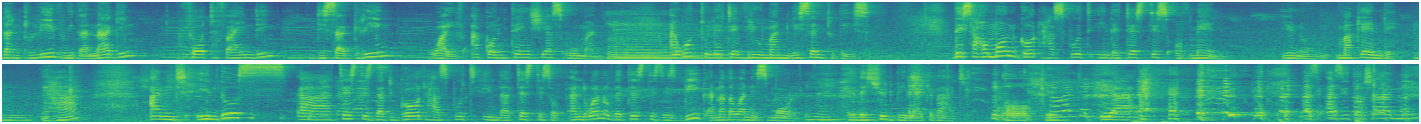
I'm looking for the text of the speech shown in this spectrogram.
than to live with a nagging, fault finding, disagreeing wife, a contentious woman. I want to let every woman listen to this. This hormone God has put in the testes of men, you know, makende. Uh-huh. And in those uh, testes that God has put in the testes of, and one of the testes is big, another one is small. They should be like that. Okay. I wanted to yeah As- hazitoshani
